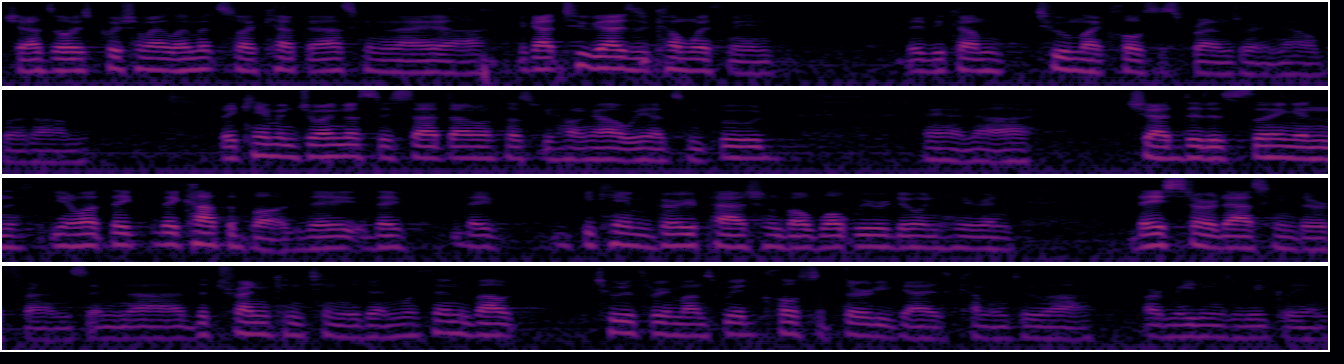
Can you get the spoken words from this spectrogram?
Chad's always pushing my limits, so I kept asking, and I uh, I got two guys to come with me, and they've become two of my closest friends right now. But um, they came and joined us. They sat down with us. We hung out. We had some food, and uh, Chad did his thing, and you know what? They they caught the bug. They they they became very passionate about what we were doing here, and they started asking their friends, and uh, the trend continued. And within about two to three months, we had close to 30 guys coming to uh, our meetings weekly, and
